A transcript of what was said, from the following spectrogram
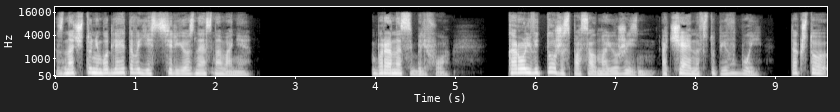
значит, у него для этого есть серьезные основания. Баронесса Бельфо, король ведь тоже спасал мою жизнь, отчаянно вступив в бой. Так что...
